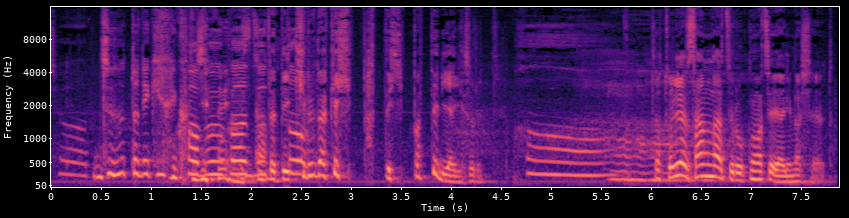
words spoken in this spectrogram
じゃあずっとできない感じない。ですか？できるだけ引っ張って引っ張って利上げするはあ。とりあえず3月6月でやりましたよと、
